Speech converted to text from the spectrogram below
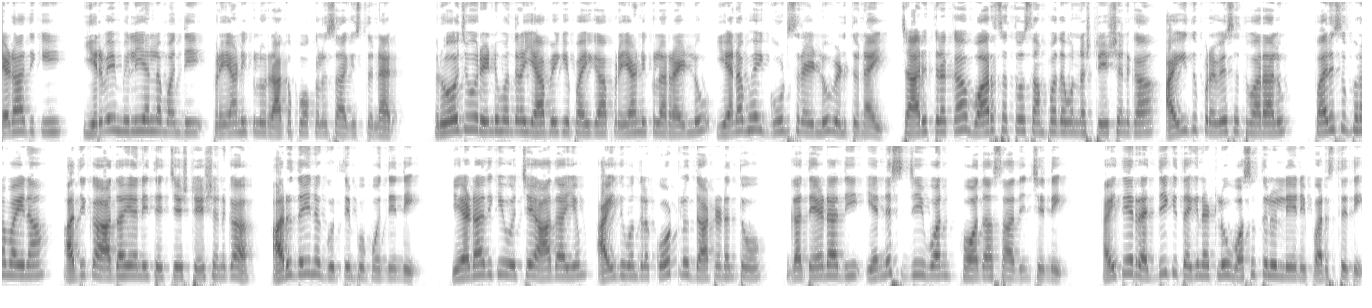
ఏడాదికి ఇరవై మిలియన్ల మంది ప్రయాణికులు రాకపోకలు సాగిస్తున్నారు. రోజు రెండు వందల యాభైకి పైగా ప్రయాణికుల రైళ్ళు ఎనభై గూడ్స్ రైళ్ళు వెళుతున్నాయి. చారిత్రక వారసత్వ సంపద ఉన్న స్టేషన్గా ఐదు ప్రవేశ ద్వారాలు పరిశుభ్రమైన అధిక ఆదాయాన్ని తెచ్చే స్టేషన్గా అరుదైన గుర్తింపు పొందింది. ఏడాదికి వచ్చే ఆదాయం ఐదు వందల కోట్లు దాటడంతో గతేడాది ఎన్ఎస్జీ వన్ హోదా సాధించింది. అయితే రద్దీకి తగినట్లు వసతులు లేని పరిస్థితి.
